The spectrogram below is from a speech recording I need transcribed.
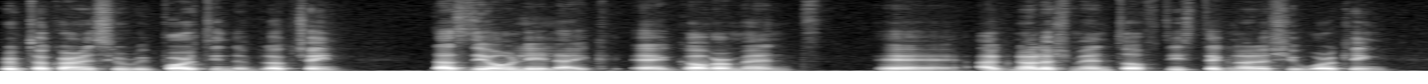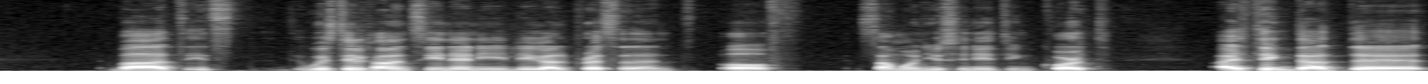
cryptocurrency report in the blockchain. That's the only like uh, government uh, acknowledgement of this technology working. But it's we still haven't seen any legal precedent of someone using it in court. I think that the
